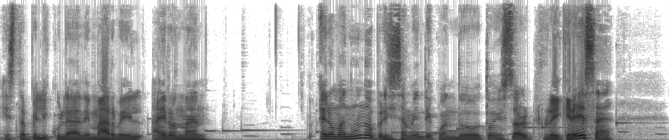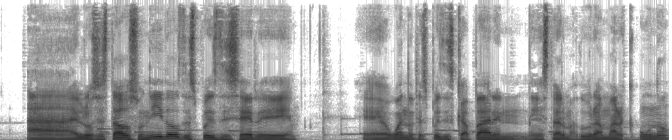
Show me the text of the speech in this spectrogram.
esta película de Marvel, Iron Man. Iron Man 1, precisamente cuando Tony Stark regresa a los Estados Unidos después de ser, eh, eh, bueno, después de escapar en esta armadura Mark I.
